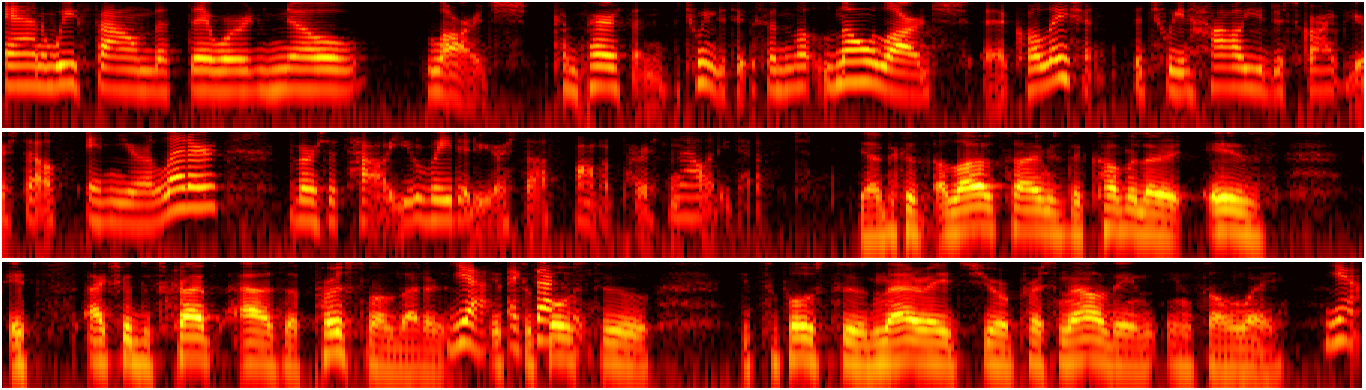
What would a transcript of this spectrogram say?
And we found that there were no large comparison between the two. So no, no large uh, correlation between how you describe yourself in your letter versus how you rated yourself on a personality test. Yeah, because a lot of times the cover letter is, it's actually described as a personal letter. Yeah, it's exactly. supposed to, it's supposed to narrate your personality in, in some way. Yeah.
